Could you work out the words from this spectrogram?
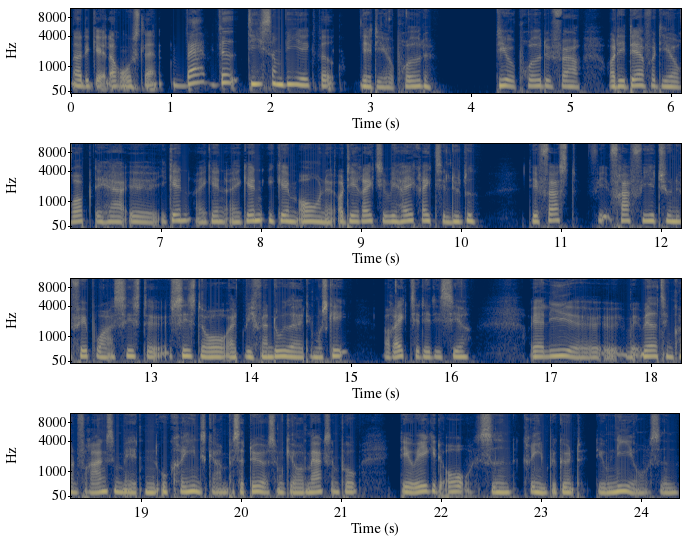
når det gælder Rusland. Hvad ved de, som vi ikke ved? Ja, de har prøvet det. De har jo prøvet det før, og det er derfor, de har råbt det her øh, igen og igen og igen igennem årene. Og det er rigtigt, vi har ikke rigtig lyttet. Det er først fra 24. februar sidste, sidste år, at vi fandt ud af, at det måske var rigtigt, det de siger. Og jeg har lige øh, været til en konference med den ukrainske ambassadør, som gjorde opmærksom på, det er jo ikke et år siden krigen begyndte. Det er jo ni år siden,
